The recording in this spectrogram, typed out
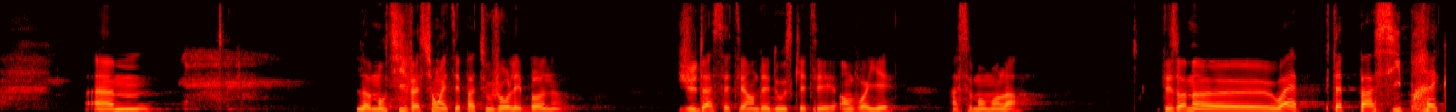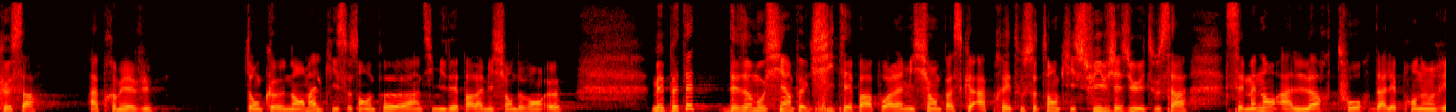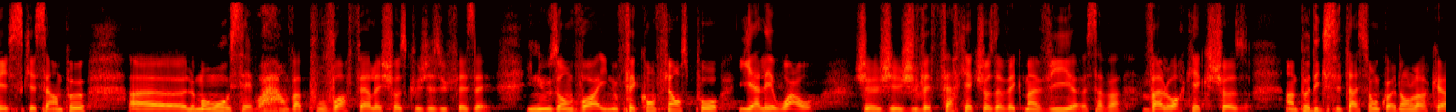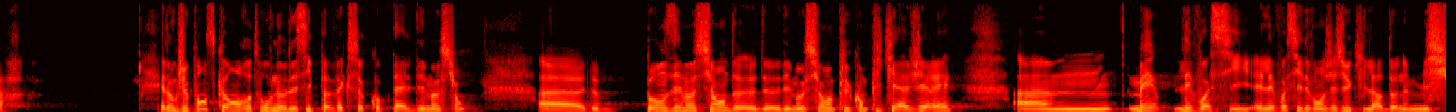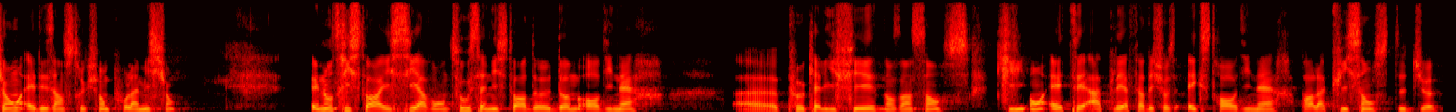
Euh, la motivation n'était pas toujours les bonnes. Judas était un des douze qui était envoyé à ce moment-là. Des hommes, euh, ouais, peut-être pas si près que ça, à première vue. Donc euh, normal qu'ils se sentent un peu intimidés par la mission devant eux. Mais peut-être des hommes aussi un peu excités par rapport à la mission, parce qu'après tout ce temps qu'ils suivent Jésus et tout ça, c'est maintenant à leur tour d'aller prendre un risque. Et c'est un peu euh, le moment où c'est, waouh, on va pouvoir faire les choses que Jésus faisait. Il nous envoie, il nous fait confiance pour y aller. Waouh, je, vais faire quelque chose avec ma vie, euh, ça va valoir quelque chose. Un peu d'excitation quoi dans leur cœur. Et donc je pense qu'on retrouve nos disciples avec ce cocktail d'émotions, euh, de bonnes émotions, d'émotions plus compliquées à gérer. Euh, mais les voici, et les voici devant Jésus qui leur donne une mission et des instructions pour la mission. Et notre histoire ici, avant tout, c'est une histoire d'hommes ordinaires, euh, peu qualifiés dans un sens, qui ont été appelés à faire des choses extraordinaires par la puissance de Dieu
